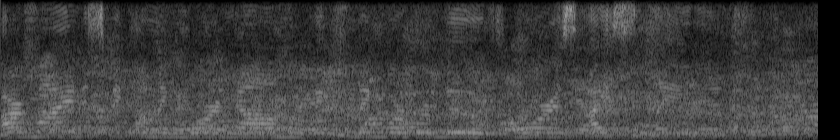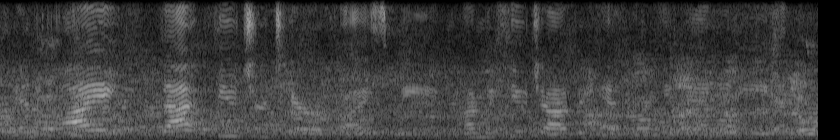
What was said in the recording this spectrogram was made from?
our mind is becoming more numb, we're becoming more removed, more as isolated. And I that future terrifies me. I'm a huge advocate for humanity and the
